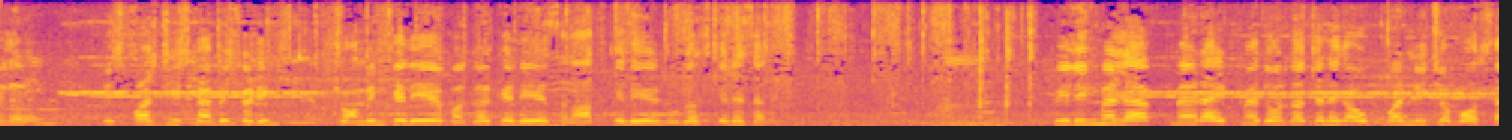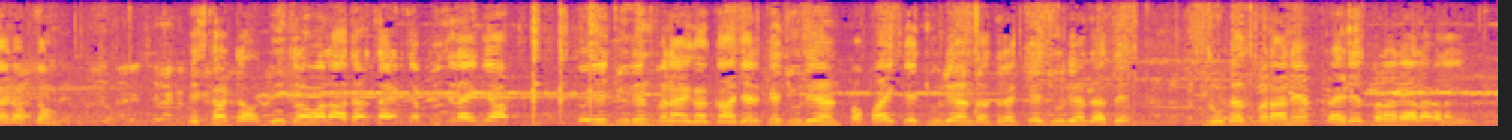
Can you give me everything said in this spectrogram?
है। इस first is cabbage cutting chowmein के लिए बर्गर के लिए, सलाद के लिए नूडल्स के लिए सैलड पीलिंग में लेफ़्ट में राइट में दोनों तरफ़ चलेगा। ऊपर, नीचे बहुत साइड अप डाउन इसका दूसरा वाला अदर साइड जब भी चलाएँगे आप तो ये जूलियंस बनाएगा। गाजर के जूलियन पपाई के जूलियन अदरक के जूलियन रहते। नूडल्स बनाने फ्राइड राइस बनाने अलग अलग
